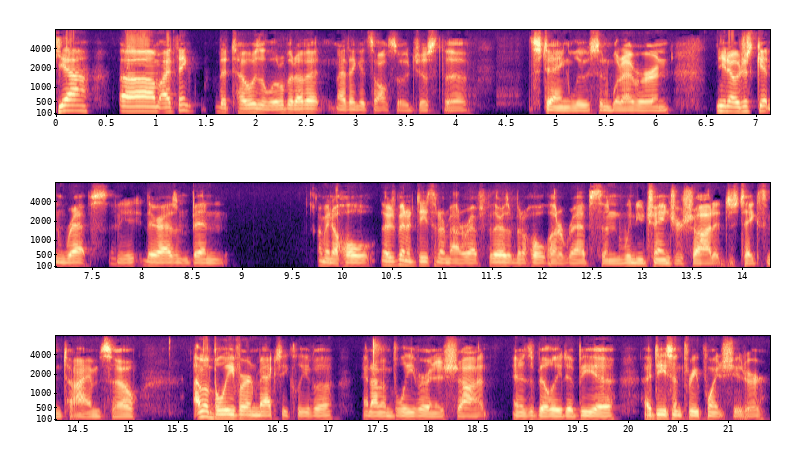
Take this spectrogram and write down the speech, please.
Yeah, um, I think the toe is a little bit of it. I think it's also just the staying loose and whatever, and you know, just getting reps. I mean, there hasn't been, I mean, a whole. There's been a decent amount of reps, but there hasn't been a whole lot of reps. And when you change your shot, it just takes some time. So, I'm a believer in Maxi Kleber, and I'm a believer in his shot and his ability to be a, a decent three point shooter.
